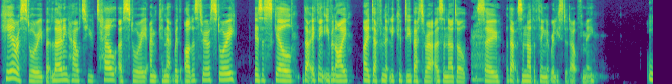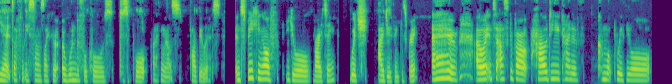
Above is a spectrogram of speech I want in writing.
hear a story, but learning how to tell a story and connect with others through a story is a skill that I think even I I definitely could do better at as an adult. So that was another thing that really stood out for me. Yeah, it definitely sounds like a, a wonderful cause to support. I think that's fabulous. And speaking of your writing, which I do think is great, um, I wanted to ask about how do you kind of come up with your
